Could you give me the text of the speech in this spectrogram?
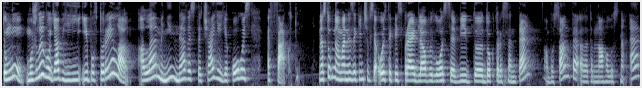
Тому, можливо, я б її і повторила, але мені не вистачає якогось ефекту. Наступне у мене закінчився ось такий спрей для волосся від е, доктора Санте або Санте, але там наголос на Е.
